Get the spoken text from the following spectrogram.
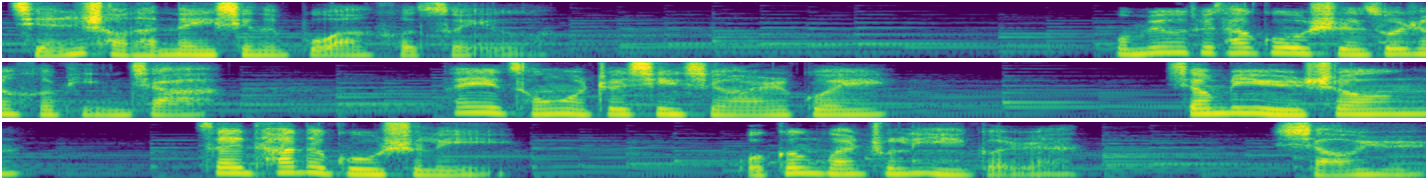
减少他内心的不安和罪恶。我没有对他故事做任何评价，他也从我这悻悻而归。相比雨生，在他的故事里。我更关注另一个人，小雨。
